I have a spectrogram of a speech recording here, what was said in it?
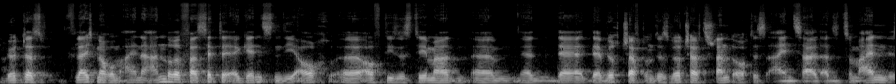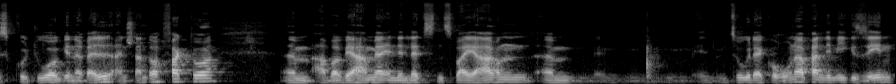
Ich würde das vielleicht noch um eine andere Facette ergänzen, die auch äh, auf dieses Thema äh, der, der Wirtschaft und des Wirtschaftsstandortes einzahlt. Also zum einen ist Kultur generell ein Standortfaktor, ähm, aber wir haben ja in den letzten zwei Jahren ähm, im Zuge der Corona-Pandemie gesehen,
